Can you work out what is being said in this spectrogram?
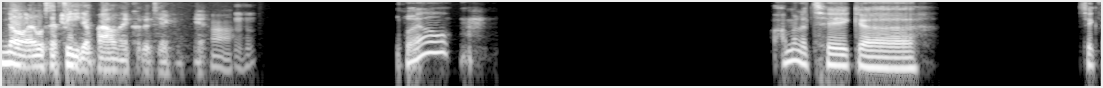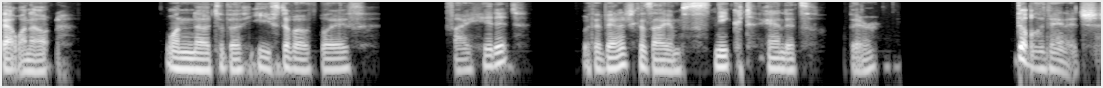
No, it was a feat a pound I could have taken. Yeah. Huh. Well, I'm gonna take uh take that one out. One uh, to the east of Oathblaze. If I hit it with advantage, because I am sneaked and it's there. Double advantage.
